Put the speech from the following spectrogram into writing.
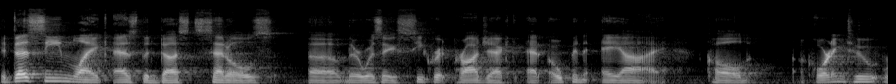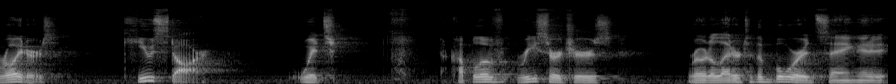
it does seem like as the dust settles, uh, there was a secret project at OpenAI called, according to Reuters, QStar, which a couple of researchers wrote a letter to the board saying that it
